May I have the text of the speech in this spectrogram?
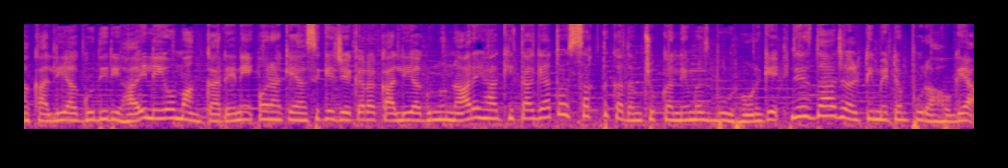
ਅਕਾਲੀ ਆਗੂ ਦੀ ਰਿਹਾਈ ਲਈ ਉਹ ਮੰਗ ਕਰ ਰਹੇ ਨੇ। ਉਹਨਾਂ ਕਿਹਾ ਸੀ ਕਿ ਜੇਕਰ ਅਕਾਲੀ ਆਗੂ ਨੂੰ ਨਾ ਰਿਹਾ ਕੀਤਾ ਗਿਆ ਤਾਂ ਸਖਤ ਕਦਮ ਚੁੱਕਣ ਲਈ ਮਜਬੂਰ ਹੋਣਗੇ, ਜਿਸ ਦਾ ਅੱਜ ਅਲਟੀਮੇਟਮ ਪੂਰਾ ਹੋ ਗਿਆ।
